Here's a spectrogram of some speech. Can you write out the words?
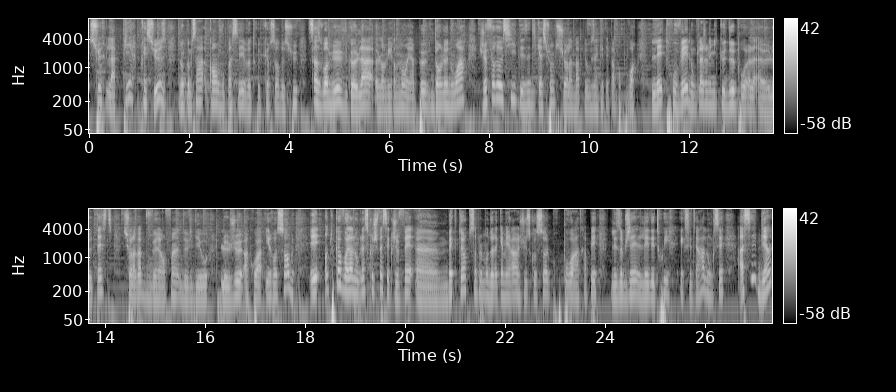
sur la pierre précieuse, donc comme ça quand vous passez votre curseur dessus, ça se voit mieux vu que là l'environnement est un peu dans le noir, je ferai aussi des indications sur la map, ne vous inquiétez pas pour pouvoir les trouver. Donc là j'en ai mis que deux pour euh, le test sur la map, vous verrez en fin de vidéo le jeu à quoi il ressemble. Et en tout cas voilà, donc là ce que je fais c'est que je fais un vecteur tout simplement de la caméra jusqu'au sol pour pouvoir attraper les objets, les détruire, etc. Donc c'est assez bien,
